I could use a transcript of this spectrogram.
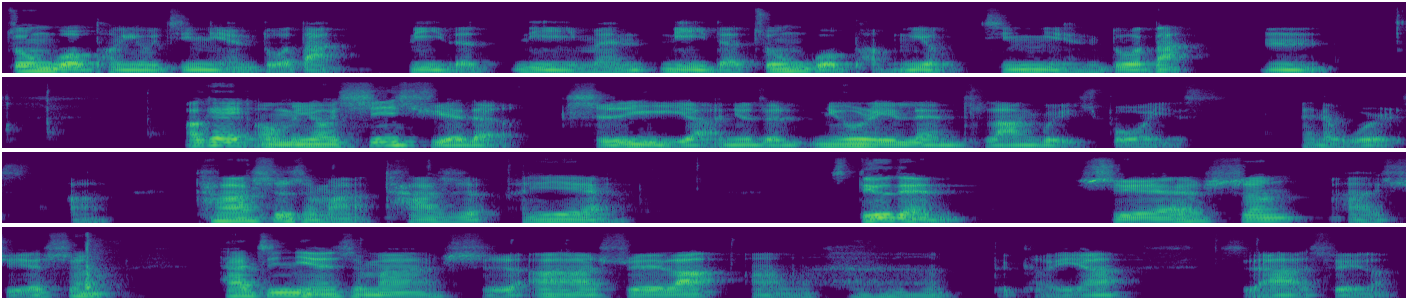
中国朋友今年多大？你的你们你的中国朋友今年多大？嗯，OK，我们用新学的词语啊，就是 newly learned language boys。and words 啊，他是什么？他是哎呀，student 学生啊，学生。他今年什么？十二岁了啊，都可以啊，十二岁了。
